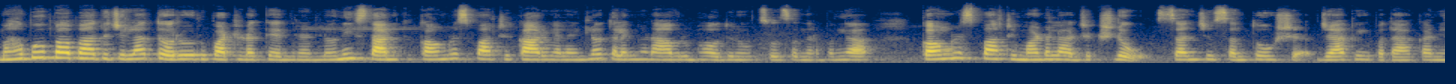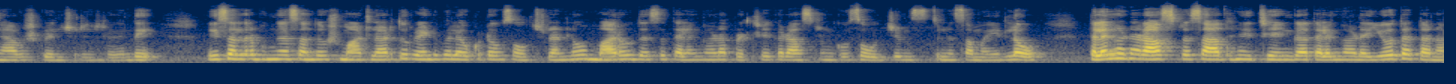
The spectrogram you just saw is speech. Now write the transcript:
మహబూబాబాద్ జిల్లా తొర్రూరు పట్టణ కేంద్రంలోని స్థానిక కాంగ్రెస్ పార్టీ కార్యాలయంలో తెలంగాణ ఆవిర్భావ దినోత్సవం సందర్భంగా కాంగ్రెస్ పార్టీ మండల అధ్యక్షుడు సంజు సంతోష్ జాతీయ పతాకాన్ని ఆవిష్కరించడం జరిగింది. ఈ సందర్భంగా సంతోష్ మాట్లాడుతూ రెండు వేల ఒకటవ సంవత్సరంలో మరో దశ తెలంగాణ ప్రత్యేక రాష్ట్రం కోసం ఉద్యమిస్తున్న సమయంలో తెలంగాణ రాష్ట్ర సాధన ధ్యేయంగా తెలంగాణ యువత తన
